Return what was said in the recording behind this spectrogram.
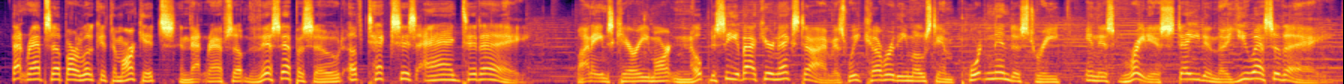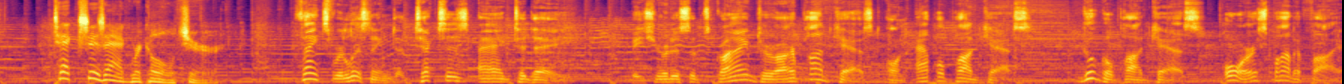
That wraps up our look at the markets, and that wraps up this episode of Texas Ag Today. My name's Kerry Martin. Hope to see you back here next time as we cover the most important industry in this greatest state in the U.S. of A. Texas agriculture. Thanks for listening to Texas Ag Today. Be sure to subscribe to our podcast on Apple Podcasts, Google Podcasts, or Spotify.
